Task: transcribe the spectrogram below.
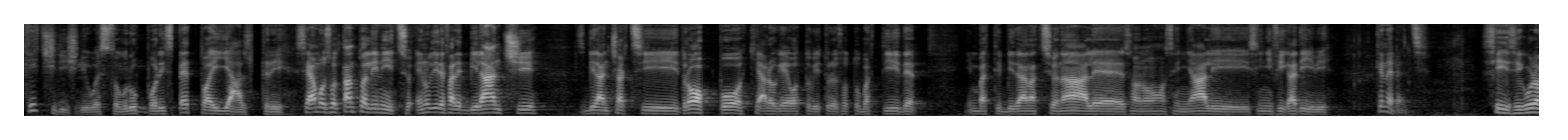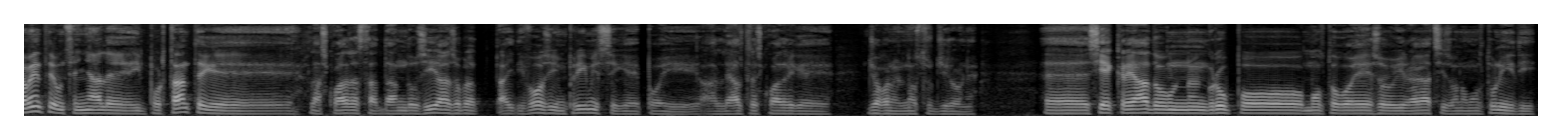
Che ci dici di questo gruppo rispetto agli altri? Siamo soltanto all'inizio, è inutile fare bilanci, sbilanciarsi troppo, è chiaro che otto vittorie sotto partite, imbattibilità nazionale, sono segnali significativi. Che ne pensi? Sì, sicuramente è un segnale importante che la squadra sta dando sia ai tifosi in primis che poi alle altre squadre che giocano nel nostro girone. Eh, si è creato un gruppo molto coeso, i ragazzi sono molto uniti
